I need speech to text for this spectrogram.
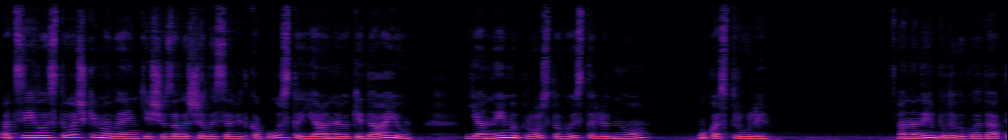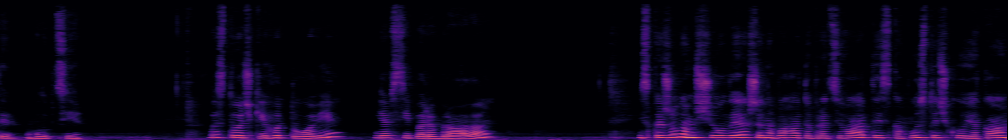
Оці листочки маленькі, що залишилися від капусти, я не викидаю, я ними просто вистелю дно у каструлі, а на них буду викладати голубці. Листочки готові, я всі перебрала. І скажу вам, що легше набагато працювати з капусточкою, яка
